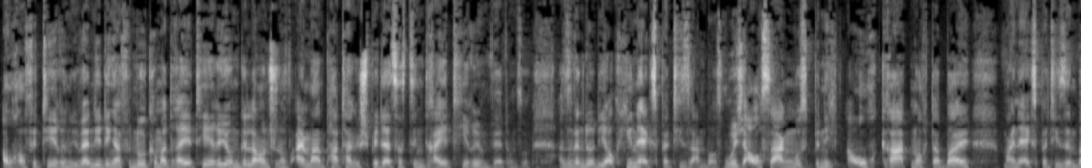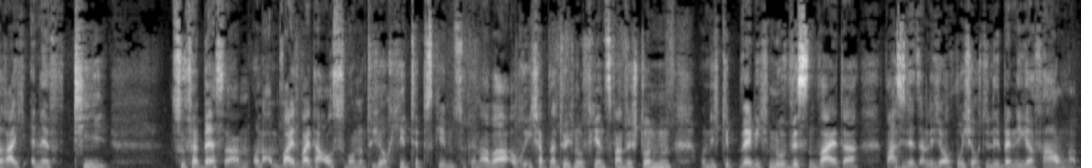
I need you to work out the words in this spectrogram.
auch auf Ethereum. Die werden die Dinger für 0,3 Ethereum gelauncht und auf einmal ein paar Tage später ist das Ding 3 Ethereum wert und so. Also wenn du dir auch hier eine Expertise anbaust, wo ich auch sagen muss, bin ich auch gerade noch dabei, meine Expertise im Bereich NFT zu verbessern und weit weiter auszubauen, natürlich auch hier Tipps geben zu können. Aber auch ich habe natürlich nur 24 Stunden und ich gebe wirklich nur Wissen weiter, was ich letztendlich auch, wo ich auch die lebendige Erfahrung habe.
